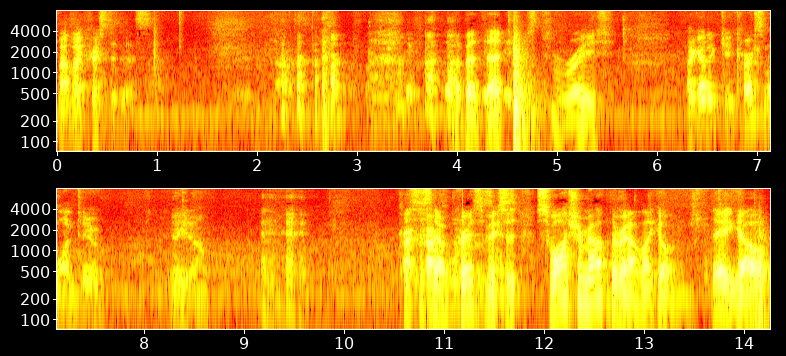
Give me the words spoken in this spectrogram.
Not like Chris did this. I bet that tastes great. I gotta get Carson one too. No, you don't. This is how Chris mixes. Swash your mouth around like a. There you go.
